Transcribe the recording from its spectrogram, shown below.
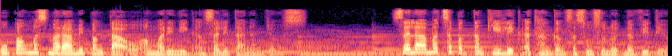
upang mas marami pang tao ang marinig ang salita ng Diyos. Salamat sa pagtangkilik at hanggang sa susunod na video.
